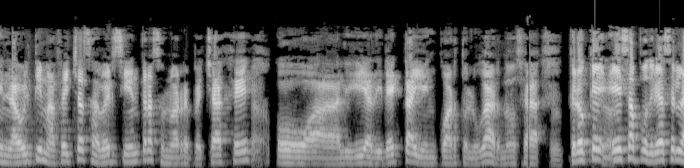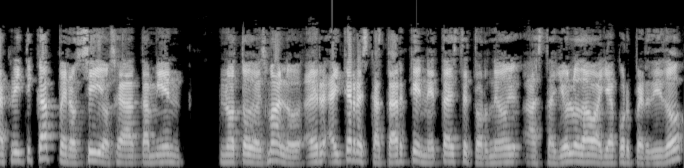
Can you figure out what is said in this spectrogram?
en la última fecha saber si entras o no a repechaje Claro. o a liguilla directa y en cuarto lugar, ¿no? O sea, Sí. creo que Claro. esa podría ser la crítica, pero sí, o sea, también no todo es malo. Hay, hay que rescatar que neta este torneo hasta yo lo daba ya por perdido.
